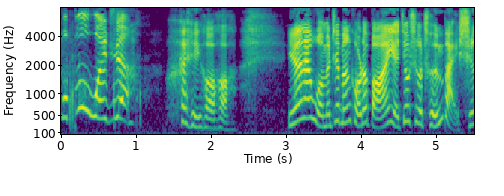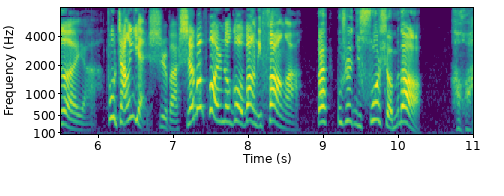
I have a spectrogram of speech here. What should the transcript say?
我不回去。哎呦，原来我们这门口的保安也就是个纯摆设呀，不长眼是吧？什么破人都给我往里放啊！哎，不是，你说什么呢？豪华，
